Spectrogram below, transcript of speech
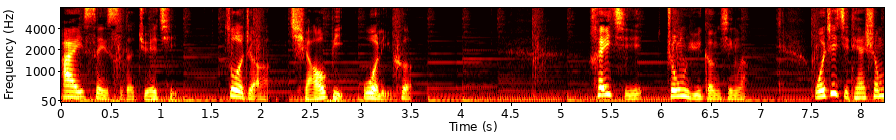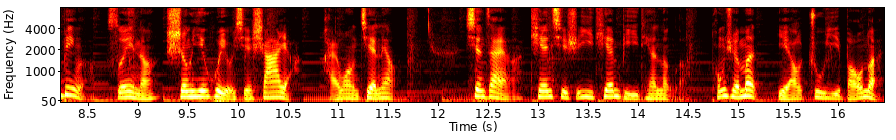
ISIS 的崛起，作者乔比沃里克。黑棋终于更新了，我这几天生病了，所以呢声音会有些沙哑，还望见谅。现在啊天气是一天比一天冷了，同学们也要注意保暖，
